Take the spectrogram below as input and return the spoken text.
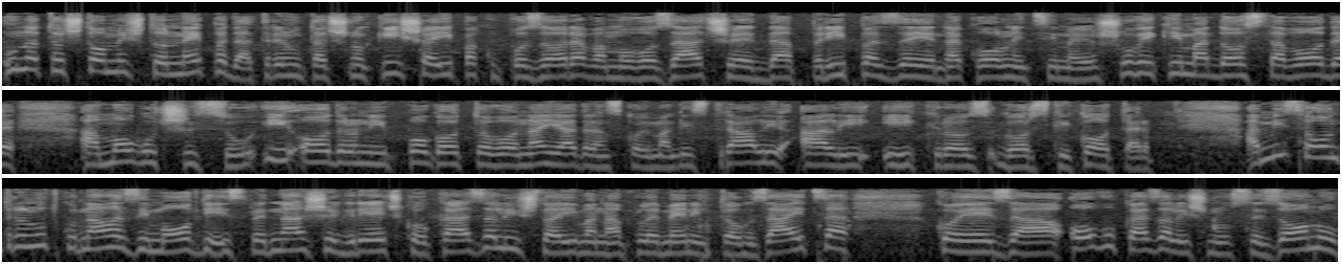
Unatoč tome što ne pada trenutačno kiša, ipak upozoravamo vozače da pripaze jer na kolnicima još uvijek ima dosta vode, a mogući su i odroni pogotovo na Jadranskoj magistrali, ali i kroz Gorski kotar. A mi se u ovom trenutku nalazimo ovdje ispred našeg riječkog kazališta Ivana Plemenitog Zajca koje je za ovu kazališnu sezonu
